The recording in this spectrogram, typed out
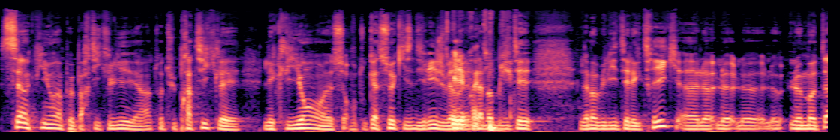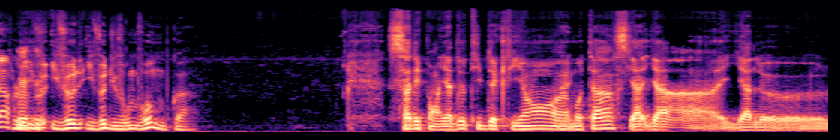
c'est un client un peu particulier. Hein. Toi, tu pratiques les, les clients, euh, en tout cas ceux qui se dirigent vers la mobilité, la mobilité électrique. le, le, le, motard, lui, il, veut, il, veut, il veut du vroom vroom, quoi. Ça dépend. Il y a deux types de clients euh, motards. Il y a, il y a, il y a le,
